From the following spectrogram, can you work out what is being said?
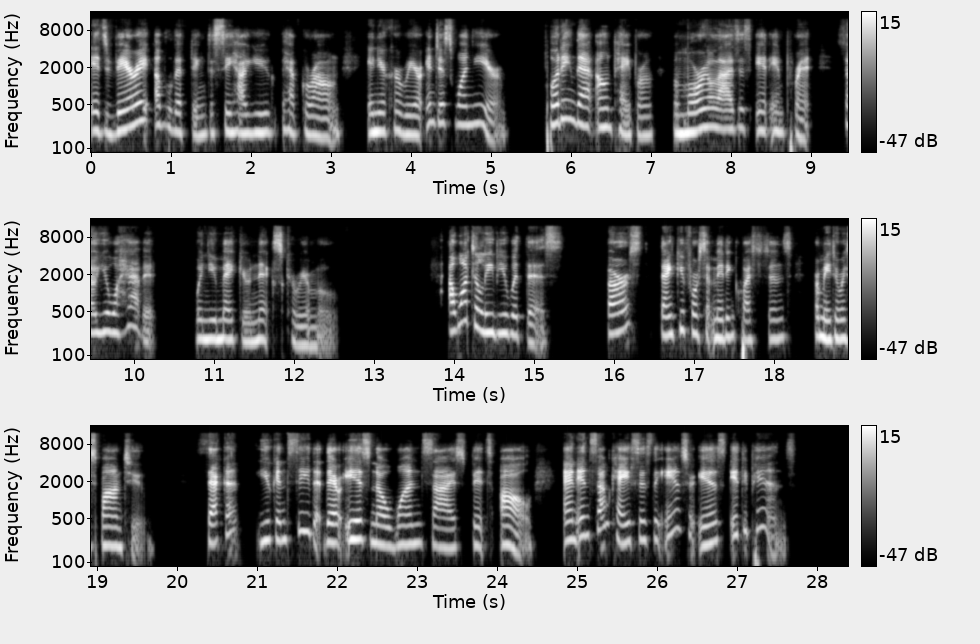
It's very uplifting to see how you have grown in your career in just one year. Putting that on paper memorializes it in print so you will have it when you make your next career move. I want to leave you with this. First, thank you for submitting questions for me to respond to. Second, you can see that there is no one size fits all. And in some cases, the answer is it depends.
